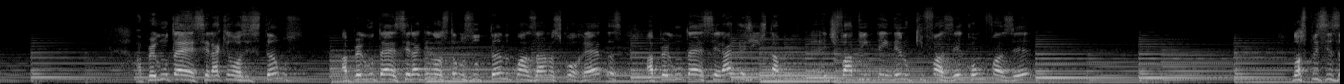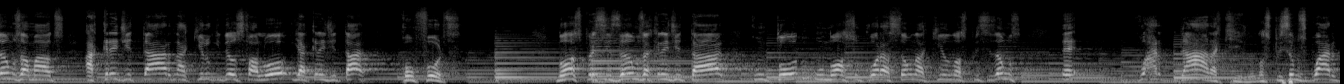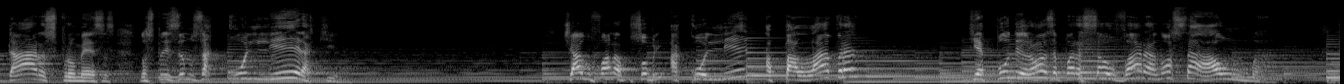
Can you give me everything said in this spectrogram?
A pergunta é: será que nós estamos? A pergunta é: será que nós estamos lutando com as armas corretas? A pergunta é: será que a gente está eh, de fato entendendo o que fazer, como fazer? Nós precisamos, amados, acreditar naquilo que Deus falou e acreditar com força. Nós precisamos acreditar com todo o nosso coração naquilo, nós precisamos é, guardar aquilo, nós precisamos guardar as promessas, nós precisamos acolher aquilo. Tiago fala sobre acolher a palavra que é poderosa para salvar a nossa alma.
